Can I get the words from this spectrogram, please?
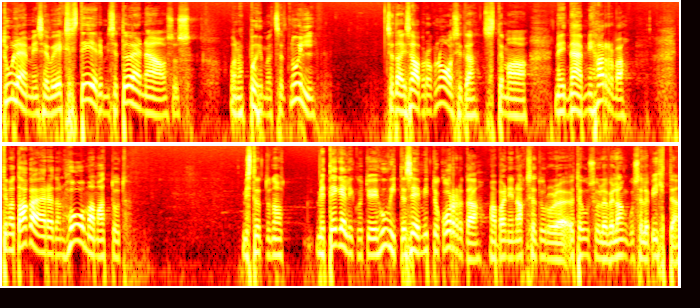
tulemise või eksisteerimise tõenäosus on noh, põhimõtteliselt null. seda ei saa prognoosida, sest tema neid näeb nii harva. tema tagajärjed on hoomamatud, mistõttu noh, meid tegelikult ju ei huvita see, mitu korda ma panin aktsiaturule tõusule või langusele pihta.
